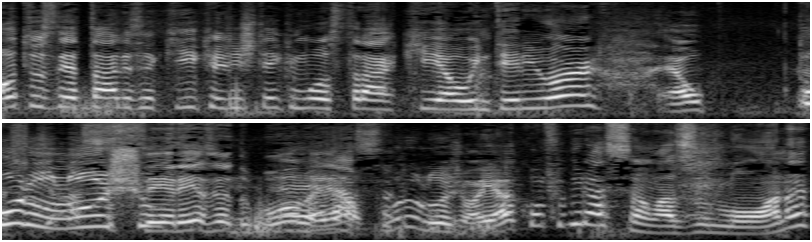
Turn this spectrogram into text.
Outros detalhes aqui que a gente tem que mostrar aqui é o interior, é o puro A luxo. cereza do bolo é, não, essa? puro luxo. Olha a configuração, azulona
